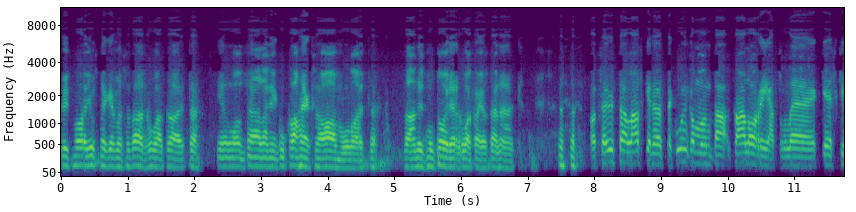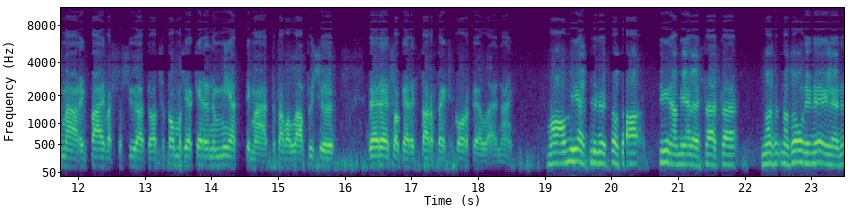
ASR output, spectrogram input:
nyt mä oon just tekemässä taas ruokaa. Että kello on täällä niin kuin kahdeksan aamulla. Että tää on nyt mun toinen ruoka jo tänään. Oletko yhtään laskenut, että kuinka monta kaloria tulee keskimäärin päivässä syötyä? Oletko tuommoisia kerennyt miettimään, että tavallaan pysyy verensokerit tarpeeksi korkealla ja näin? Mä oon miettinyt tota, siinä mielessä, että mä, mä soudin eilen,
